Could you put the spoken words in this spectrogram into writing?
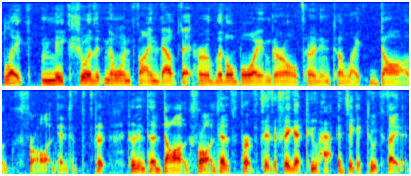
like make sure that no one finds out that her little boy and girl turn into like dogs for all intents and turn, turn into dogs for all intents and purposes if they get too ha- if they get too excited.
